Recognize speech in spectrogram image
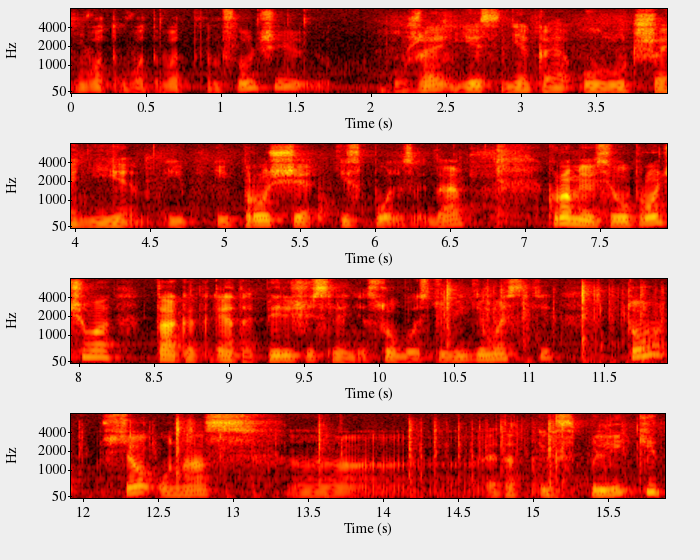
вот, вот в этом случае уже есть некое улучшение и, и проще использовать. Да? Кроме всего прочего, так как это перечисление с областью видимости, то все у нас э, этот explicit,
